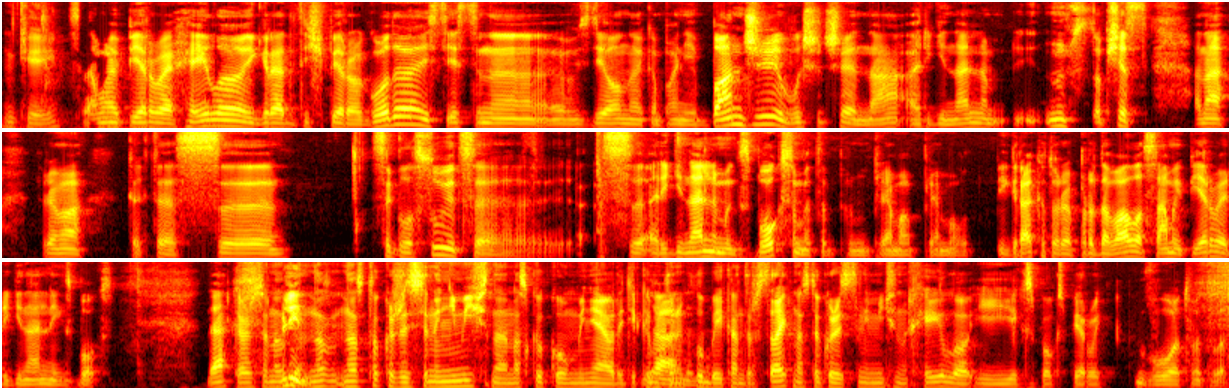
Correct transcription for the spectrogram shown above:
Окей. Okay. Самая первая Halo, игра 2001 года, естественно, сделанная компанией Bungie, вышедшая на оригинальном... Ну, вообще, она прямо как-то с согласуется с оригинальным Xbox. Это прямо, прямо вот игра, которая продавала самый первый оригинальный Xbox. Да? Кажется, Блин. На, настолько же синонимично, насколько у меня вот эти компьютерные да, клубы да. и Counter-Strike, настолько же синонимичен Halo и Xbox первый. Вот, вот, вот.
